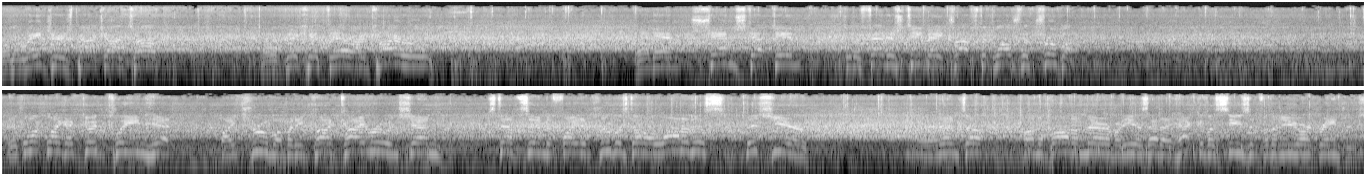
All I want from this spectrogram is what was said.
the Rangers back on top. Got a big hit there on Kyrou. And then Schenn stepped in to defend his teammate, drops the gloves with Trouba. It looked like a good, clean hit by Trouba, but he caught Kyrou and Schenn steps in to fight it. Trouba's done a lot of this this year. And it ends up on the bottom there, but he has had a heck of a season for the New York Rangers.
